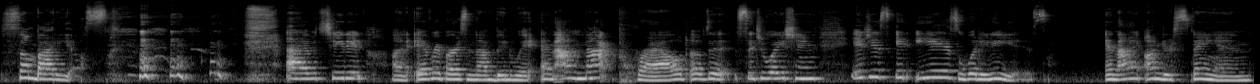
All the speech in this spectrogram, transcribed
somebody else. I've cheated on every person I've been with, and I'm not proud of the situation. It just, it is what it is. And I understand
